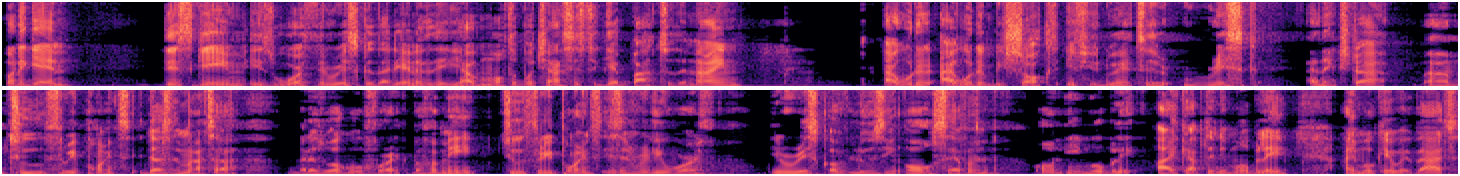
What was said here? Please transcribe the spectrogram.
But again, this game is worth the risk because at the end of the day, you have multiple chances to get back to the nine. I wouldn't I wouldn't be shocked if you were to risk an extra um, two, three points. It doesn't matter. You might as well go for it. But for me, two, three points isn't really worth the risk of losing all seven on Immobile. I captain Immobile. I'm okay with that.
